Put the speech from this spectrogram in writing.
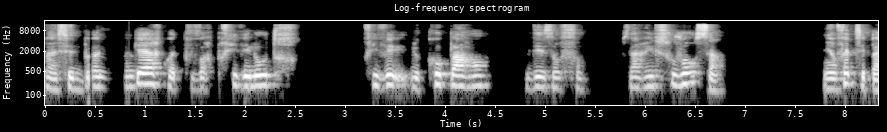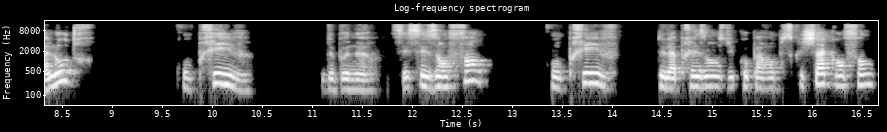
bah, c'est de bonne guerre, quoi, de pouvoir priver l'autre, priver le coparent des enfants. Ça arrive souvent, ça. Et en fait, c'est pas l'autre qu'on prive de bonheur, c'est ses enfants qu'on prive de la présence du coparent, puisque chaque enfant,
